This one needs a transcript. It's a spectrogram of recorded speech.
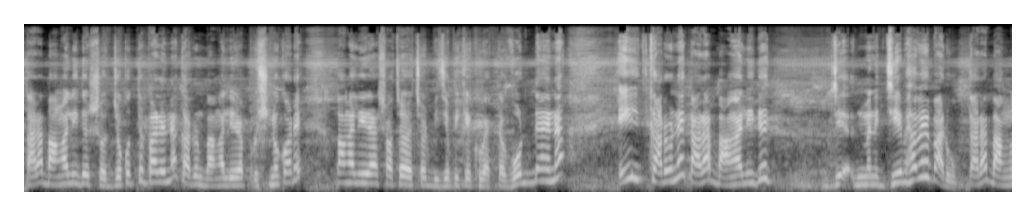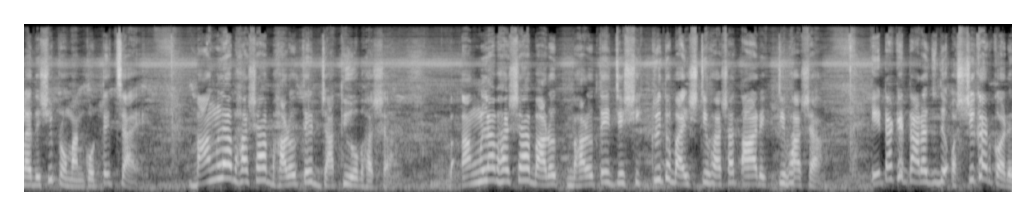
তারা বাঙালিদের সহ্য করতে পারে না, কারণ বাঙালিরা প্রশ্ন করে। বাঙালিরা সচরাচর বিজেপিকে খুব একটা ভোট দেয় না। এই কারণে তারা বাঙালিদের যে মানে যেভাবে পারুক, তারা বাংলাদেশি প্রমাণ করতে চায়। বাংলা ভাষা ভারতের জাতীয় ভাষা। বাংলা ভাষা ভারত, ভারতের যে স্বীকৃত বাইশটি ভাষা, তার একটি ভাষা। এটাকে তারা যদি অস্বীকার করে,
